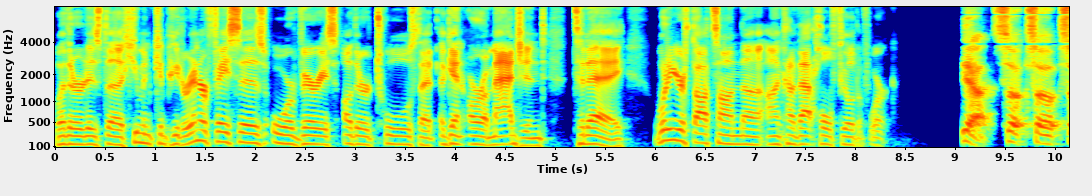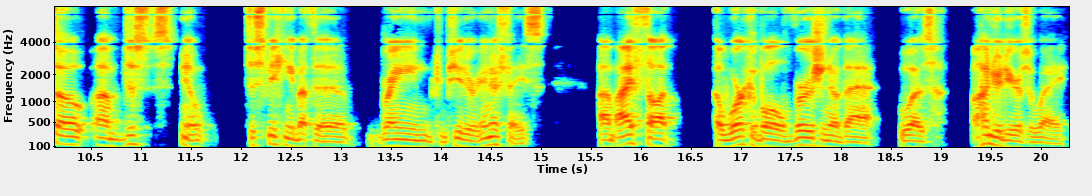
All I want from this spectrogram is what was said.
whether it is the human computer interfaces or various other tools that, again, are imagined today. What are your thoughts on uh, on kind of that whole field of work? Yeah. So so so um, just you know just speaking about the brain computer interface, um, I thought a workable version of that was hundred years away.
